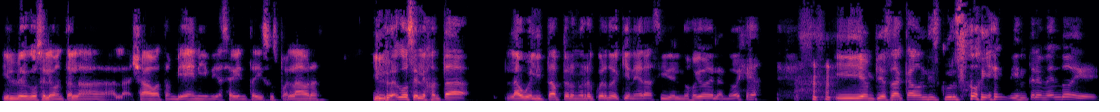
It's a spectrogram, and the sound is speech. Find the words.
Y luego se levanta la, la chava también y ya se avienta ahí sus palabras. Y luego se levanta la abuelita, pero no recuerdo de quién era, si del novio o de la novia. Y empieza acá un discurso bien, bien tremendo de,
